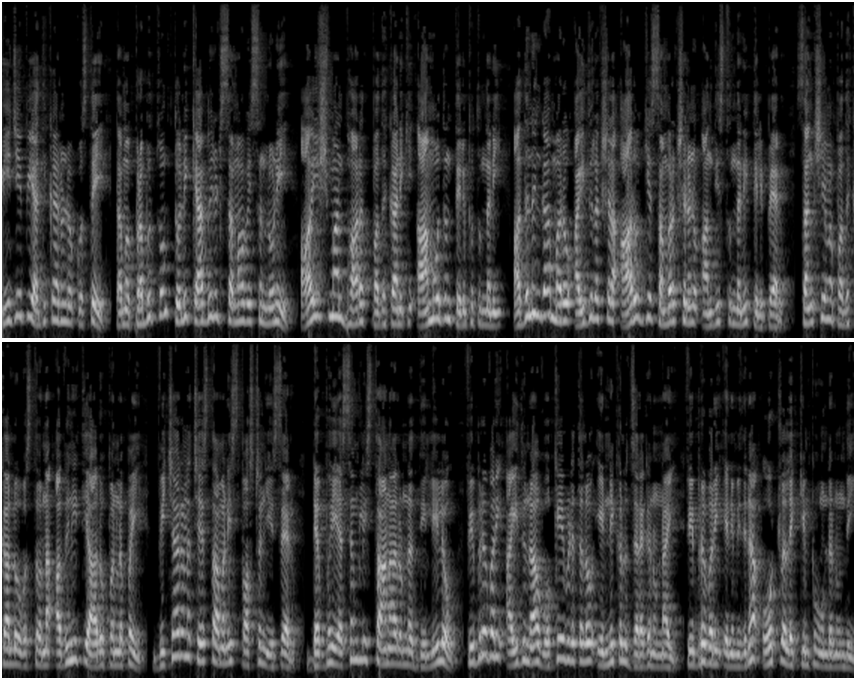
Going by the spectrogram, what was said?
బీజేపీ అధికారంలోకి వస్తే తమ ప్రభుత్వం తొలి కేబినెట్ సమావేశంలోనే ఆయుష్మాన్ భారత్ పథకానికి ఆమోదం తెలుపుతుందని అదనంగా మరో ఐదు లక్షల ఆరోగ్య సంరక్షణను అందిస్తుందని తెలిపారు. సంక్షేమ పథకాల్లో వస్తోన్న అవినీతి ఆరోపణలపై విచారణ చేస్తామని స్పష్టం చేశారు. డెబ్బై అసెంబ్లీ స్థానాలున్న ఢిల్లీలో ఫిబ్రవరి ఐదున ఒకే విడతలో ఎన్నికలు జరగనున్నాయి. ఫిబ్రవరి ఎనిమిదిన ఓట్ల లెక్కింపు ఉండనుంది.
